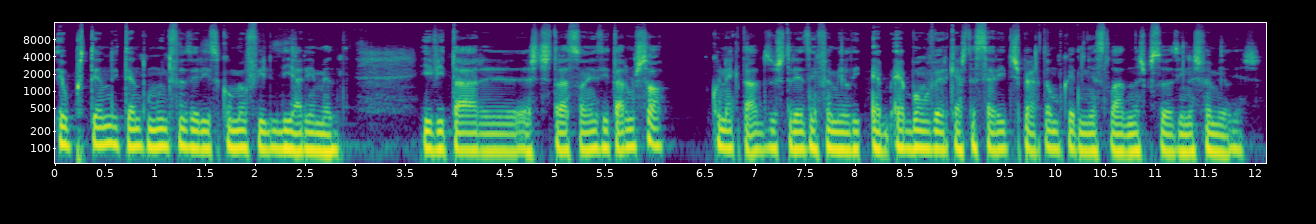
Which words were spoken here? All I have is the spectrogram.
eu pretendo e tento muito fazer isso com o meu filho diariamente. Evitar uh, as distrações e estarmos só, conectados os três em família. É, é bom ver que esta série desperta um bocadinho esse lado nas pessoas e nas famílias.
